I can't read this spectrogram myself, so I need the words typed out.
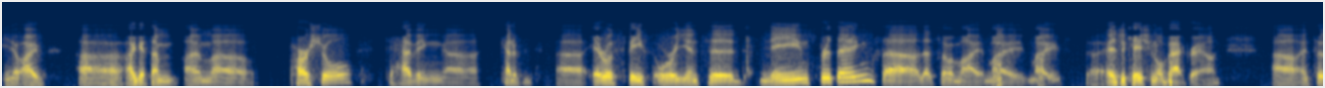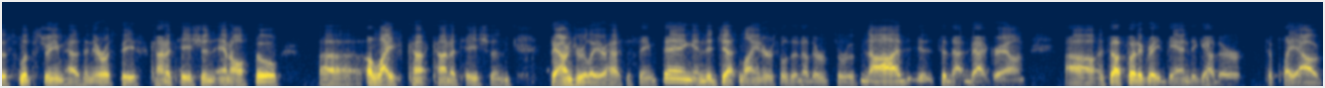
you know, I uh, I guess I'm I'm uh, partial to having uh, kind of uh, aerospace-oriented names for things. Uh, that's some of my my my uh, educational background, uh, and so Slipstream has an aerospace connotation and also uh, a life con- connotation. Boundary Layer has the same thing, and the Jetliners was another sort of nod to that background. Uh, and so I put a great band together to play out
